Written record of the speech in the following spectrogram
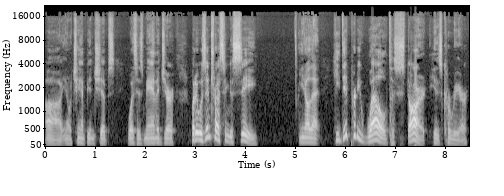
uh, you know championships was his manager. But it was interesting to see, you know, that he did pretty well to start his career.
